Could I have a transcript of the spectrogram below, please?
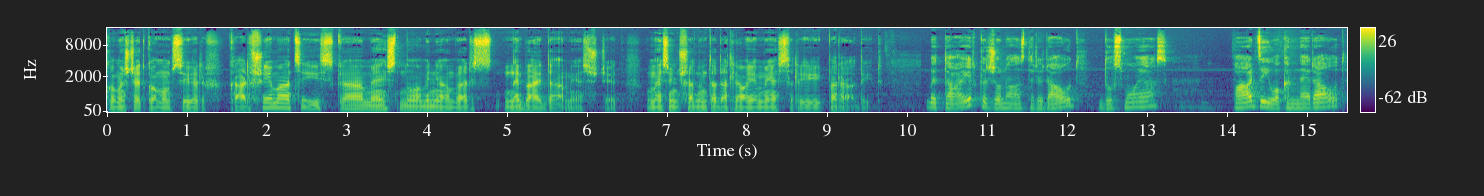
ko man šķiet, ko mums ir karš iemācījis, ka mēs no viņām vairs nebaidāmies. Šķiet, un mēs viņu šad un tad atļaujamies arī parādīt. Bet tā ir, ka žurnālisti arī raud, dusmojās, pārdzīvo, ka neraud,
